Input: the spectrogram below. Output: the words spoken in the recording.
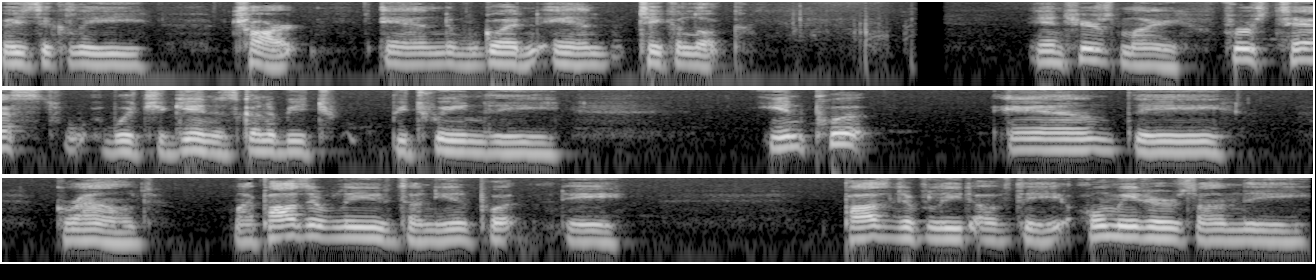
basically chart. And we'll go ahead and, and take a look. And here's my first test, which again is going to be between the input and the ground. My positive lead is on the input, the positive lead of the ohm meters on the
